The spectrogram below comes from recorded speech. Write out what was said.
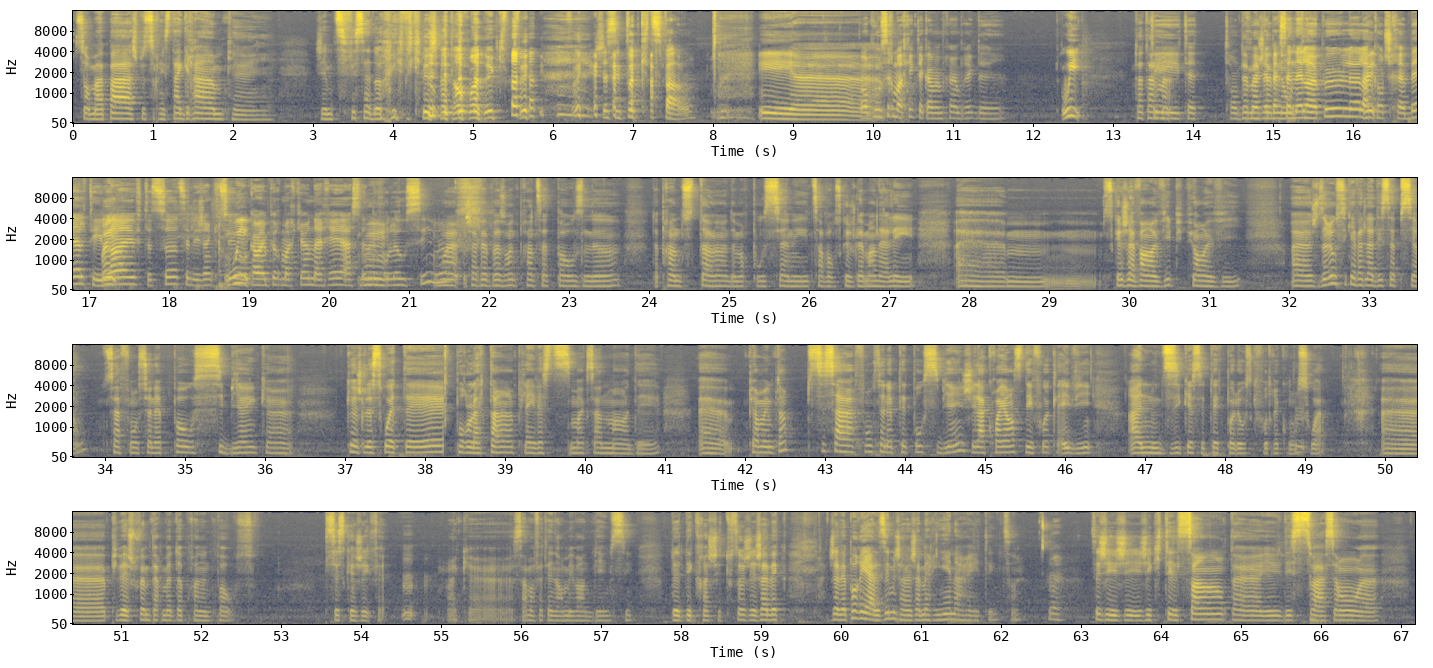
sur ma page, puis sur Instagram, que j'ai un petit fils adoré, puis que j'adore m'en occuper. Je sais pas de qui tu parles. Et On peut aussi remarquer que t'as quand même pris un break de oui, totalement. tes- ton De ma projet personnel un peu, là, la Oui. coach rebelle, tes Oui. lives, tout ça. Tu sais, les gens qui Oui. ont quand même pu remarquer un arrêt à ce niveau-là aussi. Là. Ouais, j'avais besoin de prendre cette pause-là, de prendre du temps, de me repositionner, de savoir où ce que je voulais m'en aller, euh, ce que j'avais envie puis plus envie. Euh, je dirais aussi qu'il y avait de la déception. Ça fonctionnait pas aussi bien que, que je le souhaitais pour le temps puis l'investissement que ça demandait. Euh, puis en même temps, si ça fonctionnait peut-être pas aussi bien, j'ai la croyance des fois que la vie, elle nous dit que c'est peut-être pas là où il faudrait qu'on soit. Euh, puis ben, je pouvais me permettre de prendre une pause. C'est ce que j'ai fait. Mm. Fait que, euh, ça m'a fait énormément de bien aussi, de décrocher tout ça. J'avais, j'avais pas réalisé, mais j'avais jamais rien arrêté, tu sais. Ouais. J'ai, j'ai- j'ai quitté le centre, euh, il y a eu des situations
